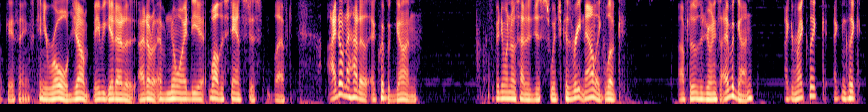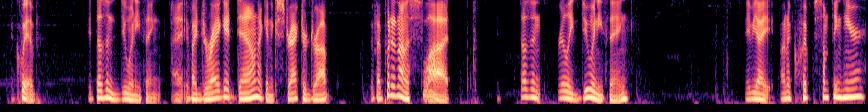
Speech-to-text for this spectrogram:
Okay, thanks. Can you roll, jump, maybe get out of... I don't know. I have no idea. Well, the stance just left. I don't know how to equip a gun. If anyone knows how to just switch. Because right now, like, look. Uh, for those who are joining us, I have a gun. I can right-click. I can click equip. It doesn't do anything. I, if I drag it down, I can extract or drop. If I put it on a slot, it doesn't really do anything. Maybe I unequip something here?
